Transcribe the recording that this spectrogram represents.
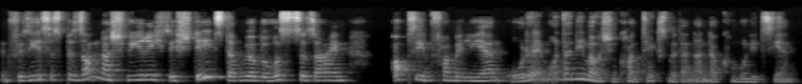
Denn für sie ist es besonders schwierig, sich stets darüber bewusst zu sein, ob sie im familiären oder im unternehmerischen Kontext miteinander kommunizieren.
